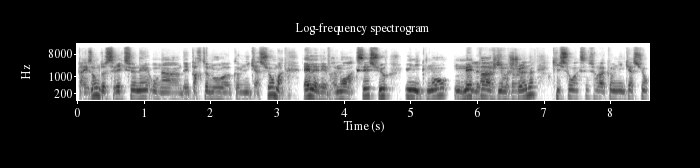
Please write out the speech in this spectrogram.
par exemple, de sélectionner, on a un département euh, communication, bah, elle, elle est vraiment axée sur uniquement mes Les pages Notion qui sont axées sur la communication.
